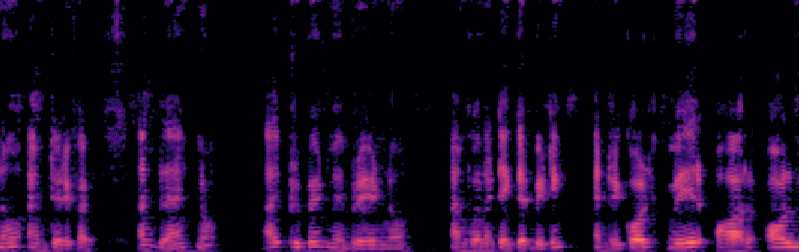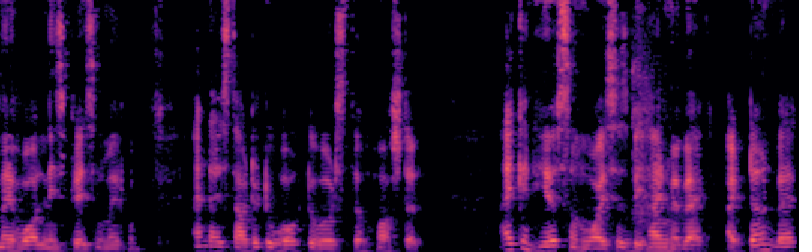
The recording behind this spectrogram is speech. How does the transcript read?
Now I'm terrified. I'm blank now. I prepared my brain now. I'm gonna take that beating and recalled where are all my Volney's place in my room. And I started to walk towards the hostel. I can hear some voices behind my back. I turned back.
